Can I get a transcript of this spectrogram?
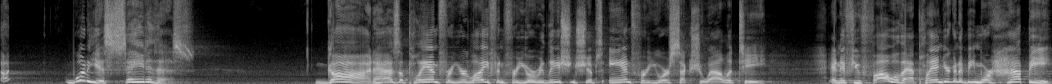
Uh, what do you say to this? God has a plan for your life and for your relationships and for your sexuality. And if you follow that plan, you're going to be more happy.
